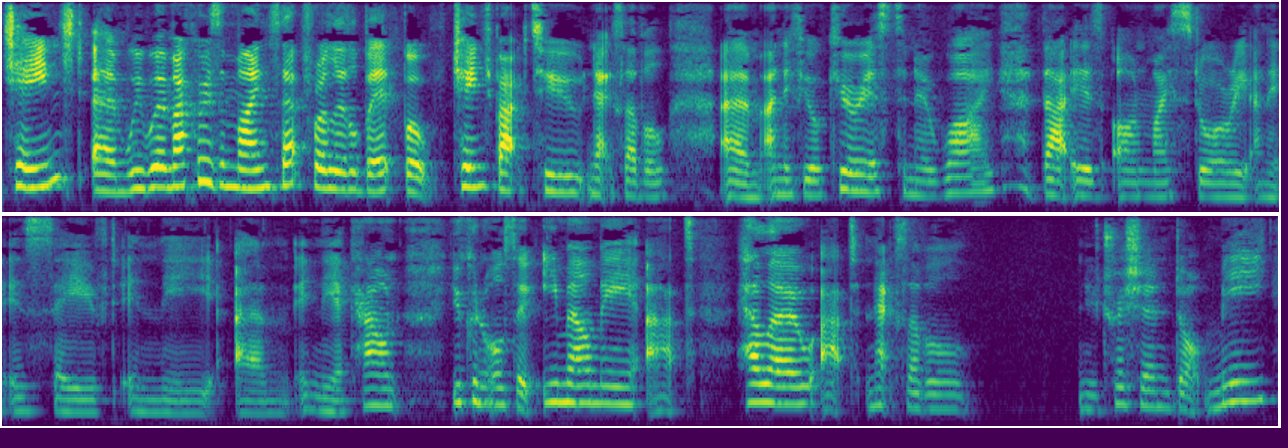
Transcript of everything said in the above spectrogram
changed. Um, we were macros and mindset for a little bit, but changed back to next level. Um, and if you're curious to know why, that is on my story and it is saved in the um in the account. You can also email me at hello at nextlevelnutrition.me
